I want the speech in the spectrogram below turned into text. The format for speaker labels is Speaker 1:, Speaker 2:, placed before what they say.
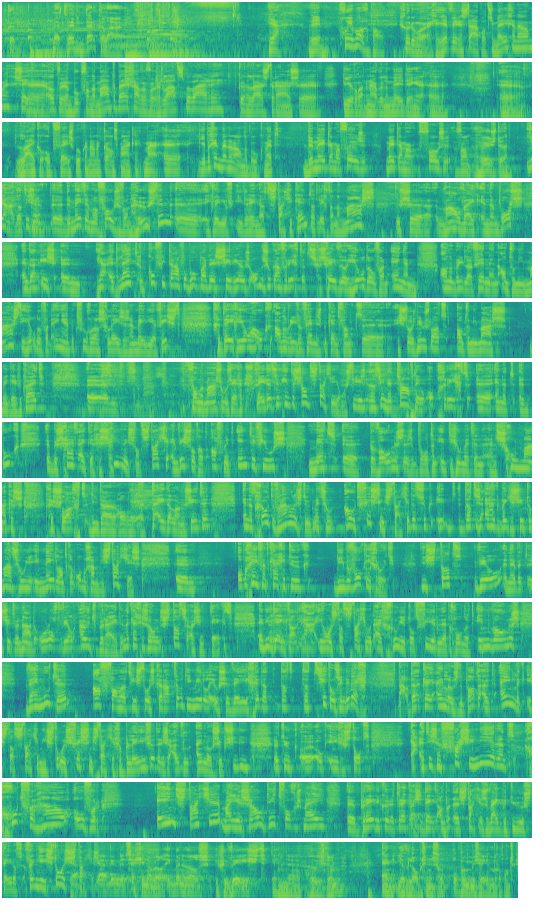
Speaker 1: Boeken. Met Wim Berkelaar.
Speaker 2: Ja, Wim.
Speaker 3: Goedemorgen, Paul.
Speaker 2: Goedemorgen. Je hebt weer een stapeltje meegenomen.
Speaker 3: Zeker.
Speaker 2: Eh, ook weer een boek van de maand erbij. Gaan we voor het laatst bewaren. Kunnen luisteraars eh, die er naar willen meedingen... eh, eh, liken op Facebook en aan een kans maken. Maar eh, je begint met een ander boek. Met De Metamorfose, Metamorfose van Heusden.
Speaker 3: Ja, dat is een, eh, de metamorfose van Heusden. Eh, ik weet niet of iedereen dat stadje kent. Dat ligt aan de Maas, tussen eh, Waalwijk en Den Bosch. En daar is een... Ja, het lijkt een koffietafelboek, maar er is serieus onderzoek aan verricht. Dat is geschreven door Hildo van Engen, Annemarie Laven en Antonie Maas. Die Hildo van Engen heb ik vroeger wel eens gelezen als een mediavist. Gedegen jongen ook. Annemarie Laven is bekend van het eh, Historisch Nieuwsblad. Antonie Maas ben ik even kwijt. Ehm, van de Maas. Van der Maas, om maar zeggen. Nee, dat is een interessant stadje, jongens. Die is, dat is in de 12e eeuw opgericht. eh, en het, het boek eh, beschrijft eigenlijk de geschiedenis van het stadje... en wisselt dat af met interviews met eh, bewoners. Er is bijvoorbeeld een interview met een, een schoenmakersgeslacht... die daar al tijdenlang zitten. En het grote verhaal is natuurlijk met zo'n oud vestingstadje... Dat is, dat is eigenlijk een beetje symptomatisch... hoe je in Nederland kan omgaan met die stadjes. Ehm, op een gegeven moment krijg je natuurlijk... die bevolking groeit. Die stad wil, en hebben zitten we na de oorlog, wil uitbreiden. En dan krijg je zo'n stadsarchitect. En die denkt dan, ja jongens, dat stadje moet eigenlijk groeien tot 3400 inwoners. Wij moeten af van dat historisch karakter. Want die middeleeuwse wegen, dat, dat, dat zit ons in de weg. Nou, daar kan je eindeloos debatten. Uiteindelijk is dat stadje een historisch vestingstadje gebleven. Er is eindeloos subsidie natuurlijk eh, ook ingestopt. Ja, het is een fascinerend, goed verhaal over één stadje, maar je zou dit volgens mij eh, breder kunnen trekken... als je denkt aan eh, stadjes, wijkbeduursteden of van die historische
Speaker 4: Ja,
Speaker 3: stadjes.
Speaker 4: ja, Wim, dat zeg je nou wel. Ik ben er wel eens geweest in eh Heusden. En je loopt in een soort poppenmuseum rond.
